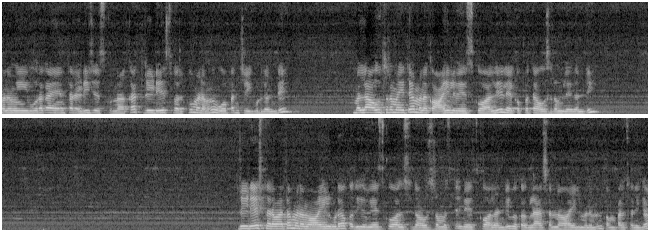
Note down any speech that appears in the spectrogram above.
మనం ఈ ఊరగాయ ఎంత రెడీ చేసుకున్నాక త్రీ డేస్ వరకు మనము ఓపెన్ చేయకూడదండి. మళ్ళీ అవసరమైతే మనకు ఆయిల్ వేసుకోవాలి లేకపోతే అవసరం లేదండి. త్రీ డేస్ తర్వాత మనం ఆయిల్ కూడా కొద్దిగా వేసుకోవాల్సిన అవసరం వస్తే వేసుకోవాలండి. ఒక గ్లాస్ అన్న ఆయిల్ మనము కంపల్సరీగా.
